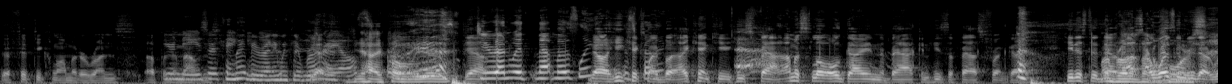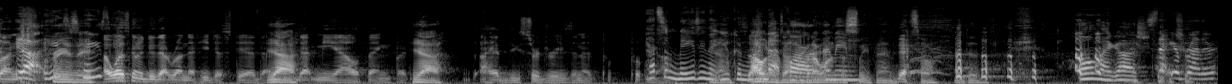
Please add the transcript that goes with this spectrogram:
the, the 50 kilometer runs up Your in the knees mountains. are thanking might be running with your brother. trails. Yeah, he probably is. Yeah. do you run with Matt Mosley? No, he His kicks my butt. I can't keep. He's fast. I'm a slow old guy in the back, and he's a fast front guy. He just did My that. brother's I, I like a was going to horse. do that run. Yeah, he's Crazy. crazy. I was going to do that run that he just did. That, Yeah. That meow thing, but Yeah. I had these surgeries and it put me That's off. amazing that Yeah. you can I run would have that done it, far. but I wanted mean, to sleep in, so I did. oh my gosh. Is that your brother?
